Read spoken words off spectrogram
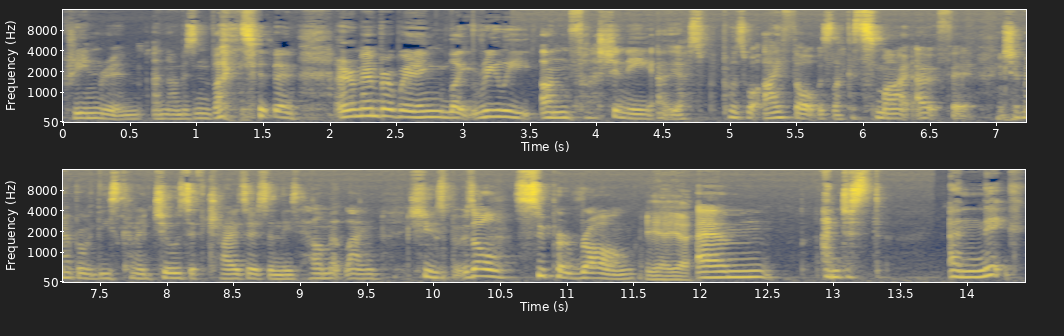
green room and I was invited in. I remember wearing like really unfashiony, I suppose what I thought was like a smart outfit. Which I remember with these kind of Joseph trousers and these Helmut Lang shoes, but it was all super wrong. Yeah, yeah. Um, and just and Nick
